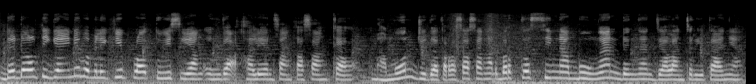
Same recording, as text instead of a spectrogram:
The Doll 3 ini memiliki plot twist yang enggak kalian sangka-sangka, namun juga terasa sangat berkesinambungan dengan jalan ceritanya,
